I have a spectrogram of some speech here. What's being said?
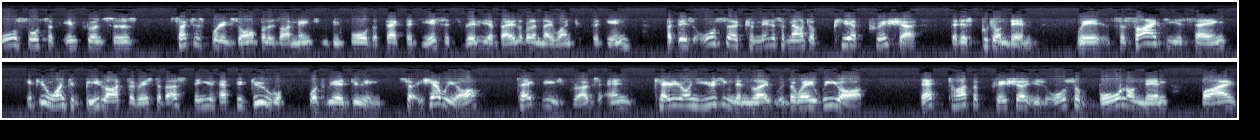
all sorts of influences, such as, for example, as I mentioned before, the fact that, yes, it's readily available and they want to fit in, but there's also a tremendous amount of peer pressure that is put on them, where society is saying, if you want to be like the rest of us, then you have to do what we are doing. So here we are, take these drugs and carry on using them the way we are. That type of pressure is also borne on them by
